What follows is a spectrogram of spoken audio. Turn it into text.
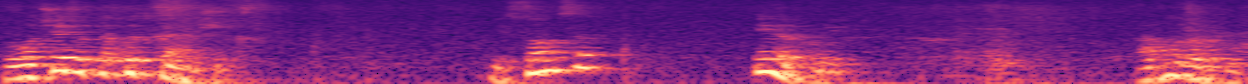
Получается вот такой камешек. И Солнце, и Меркурий. Одно за двух.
